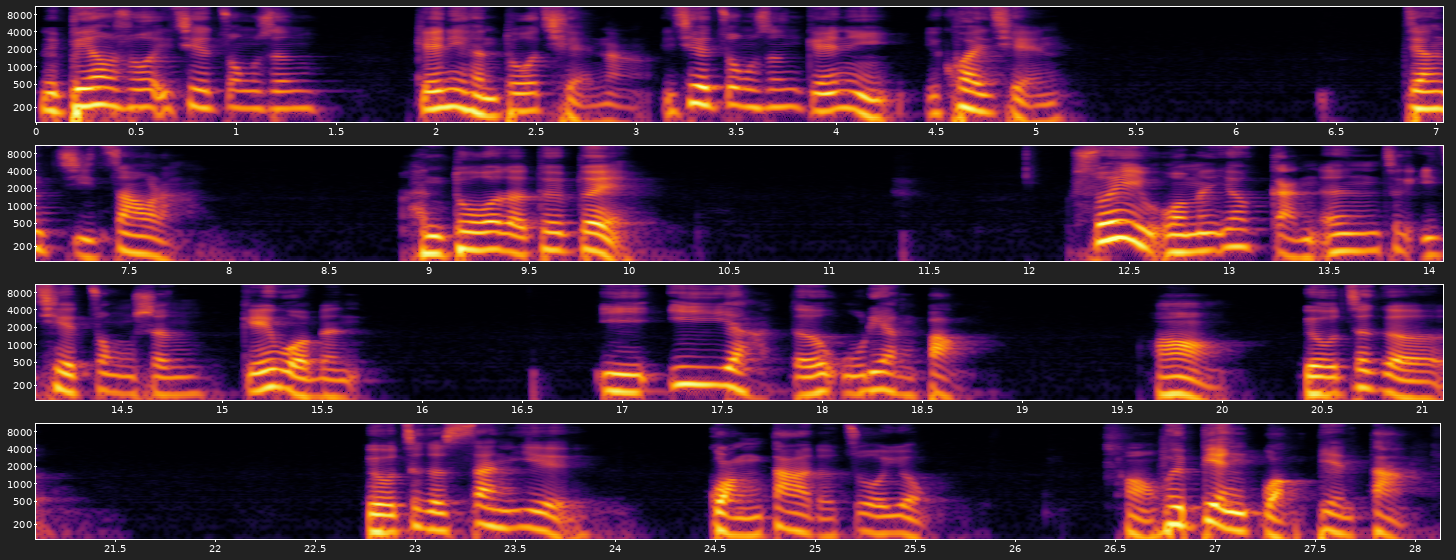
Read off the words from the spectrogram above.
你不要说一切众生给你很多钱呐，一切众生给你一块钱，这样几招啦，很多的，对不对？所以我们要感恩这个一切众生给我们以一呀得无量报啊，有这个有这个善业广大的作用，好，会变广变大。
